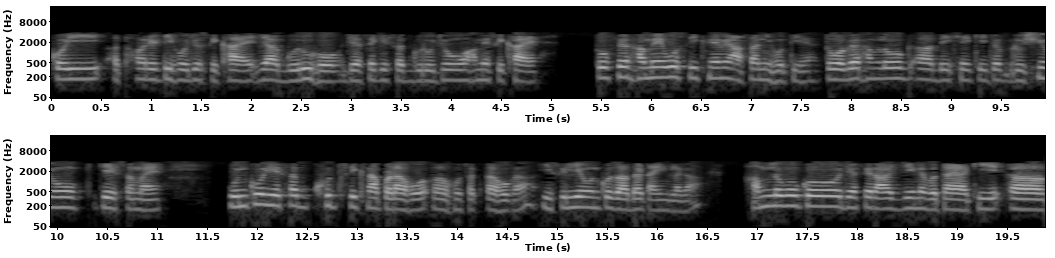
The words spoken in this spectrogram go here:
कोई अथॉरिटी हो जो सिखाए या गुरु हो जैसे कि सदगुरु जो वो हमें सिखाए तो फिर हमें वो सीखने में आसानी होती है। तो अगर हम लोग देखें कि जब ऋषियों के समय उनको ये सब खुद सीखना पड़ा हो, हो सकता होगा इसीलिए उनको ज़्यादा टाइम लगा। हम लोगों को जैसे राज जी ने बताया कि आ,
